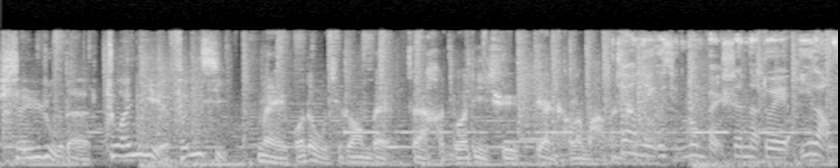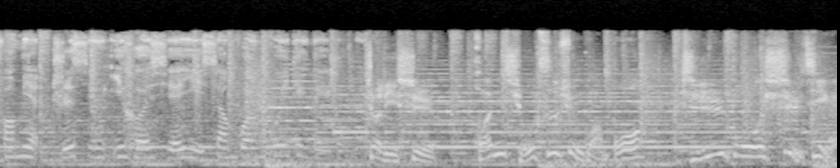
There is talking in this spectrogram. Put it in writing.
深入的专业分析。美国的武器装备在很多地区变成了麻烦。这样的一个行动本身呢，对伊朗方面执行伊核协议相关规定的一种。这里是环球资讯广播直播世界。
